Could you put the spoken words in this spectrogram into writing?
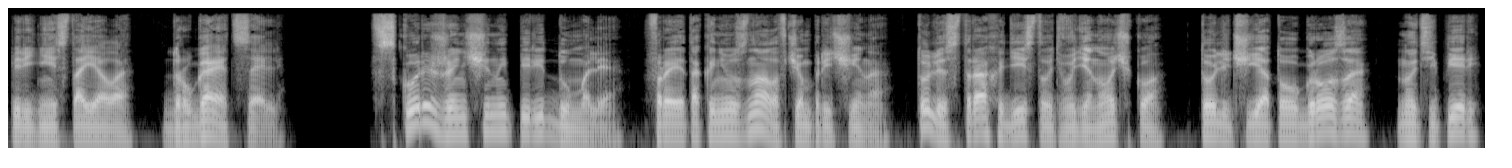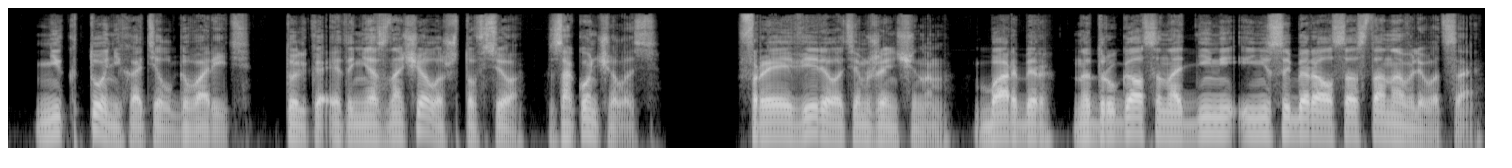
Перед ней стояла другая цель. Вскоре женщины передумали. Фрейя так и не узнала, в чем причина. То ли страх действовать в одиночку, то ли чья-то угроза, но теперь никто не хотел говорить. Только это не означало, что все закончилось. Фрейя верила тем женщинам. Барбер надругался над ними и не собирался останавливаться.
